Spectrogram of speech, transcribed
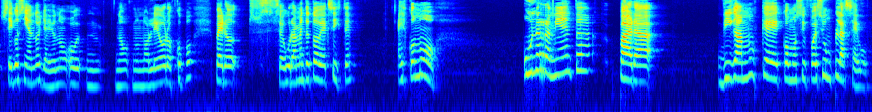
sigo siendo, ya yo no, no, no leo horóscopo, pero seguramente todavía existe. Es como una herramienta para, digamos que como si fuese un placebo.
